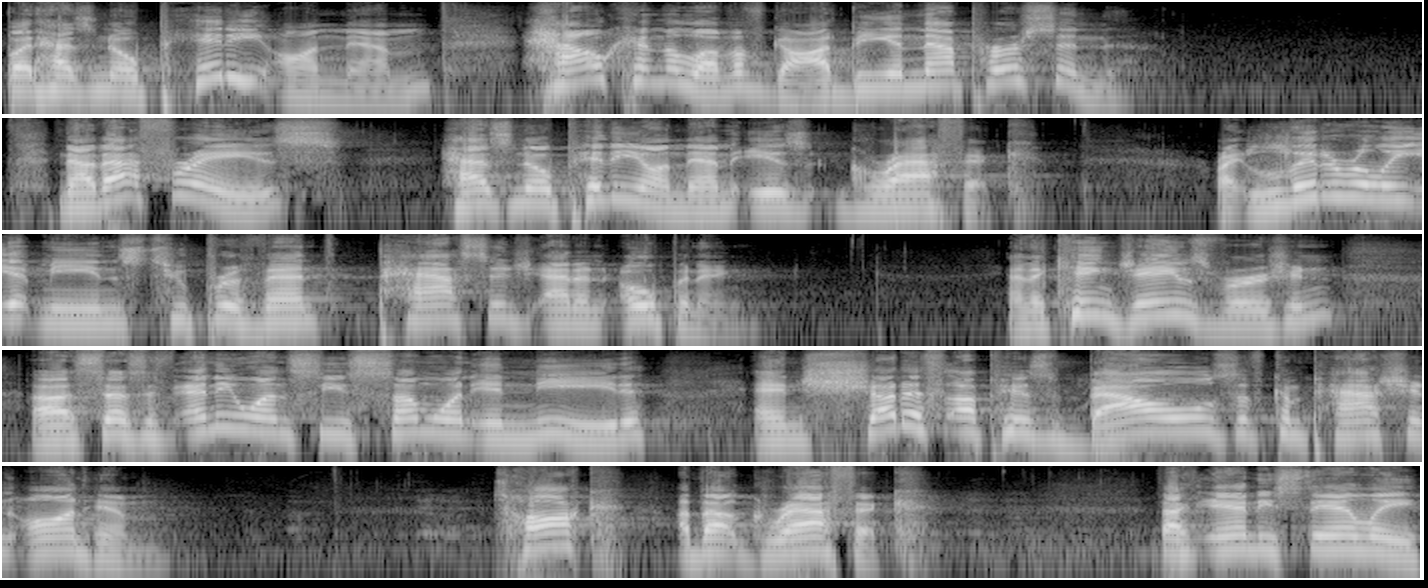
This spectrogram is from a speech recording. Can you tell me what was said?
but has no pity on them, how can the love of God be in that person? Now, that phrase, has no pity on them, is graphic. Right? Literally, it means to prevent passage at an opening. And the King James Version uh, says, If anyone sees someone in need and shutteth up his bowels of compassion on him, talk about graphic. In fact, Andy Stanley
